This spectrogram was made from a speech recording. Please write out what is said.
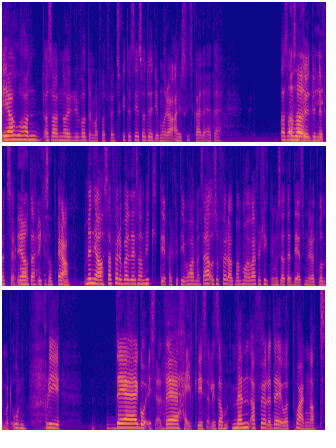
Ja, hun, han, altså, når Voldemort ble født, skulle jeg si, så døde jo mora. Jeg husker ikke hva det heter. Altså, Altså, hun døde under fødsel, på en ja, måte. ikke sant. Ja. Mm. Men ja, så jeg føler bare det er sånn viktig perspektiv å ha med seg. Og så føler jeg at man må jo være forsiktig med å si at det er det som gjør at Voldemort er ond. Fordi det går ikke. Det er helt krise, liksom. Men jeg føler det er jo et poeng at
